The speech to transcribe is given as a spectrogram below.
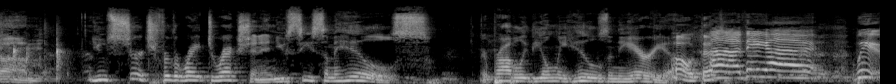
Um, You search for the right direction and you see some hills. They're probably the only hills in the area. oh, that's Uh, they, uh, we,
